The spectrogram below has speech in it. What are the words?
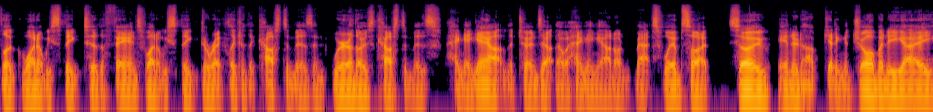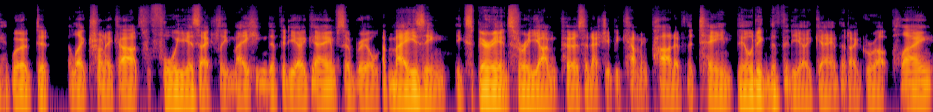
Look, why don't we speak to the fans? Why don't we speak directly to the customers? And where are those customers hanging out? And it turns out they were hanging out on Matt's website. So ended up getting a job at EA, worked at Electronic Arts for four years, actually making the video games. A real amazing experience for a young person actually becoming part of the team building the video game that I grew up playing.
